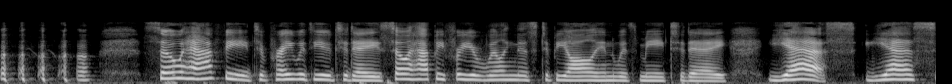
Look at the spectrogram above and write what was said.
so happy to pray with you today. So happy for your willingness to be all in with me today. Yes, yes,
